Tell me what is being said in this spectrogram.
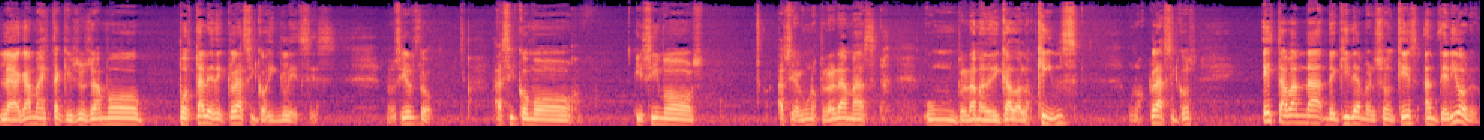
la gama esta que yo llamo postales de clásicos ingleses, ¿no es cierto? Así como hicimos hace algunos programas un programa dedicado a los Kings, unos clásicos, esta banda de Kid Emerson, que es anterior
